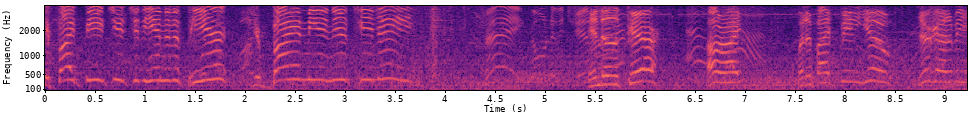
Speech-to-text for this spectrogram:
If I beat you to the end of the pier, you're buying me a new TV. Into the pier? All right. But if I beat you, you're gonna be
